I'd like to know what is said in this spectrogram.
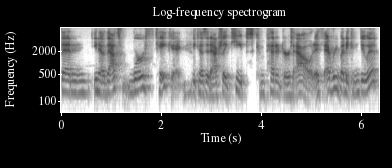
then you know that's worth taking because it actually keeps competitors out. If everybody can do it,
